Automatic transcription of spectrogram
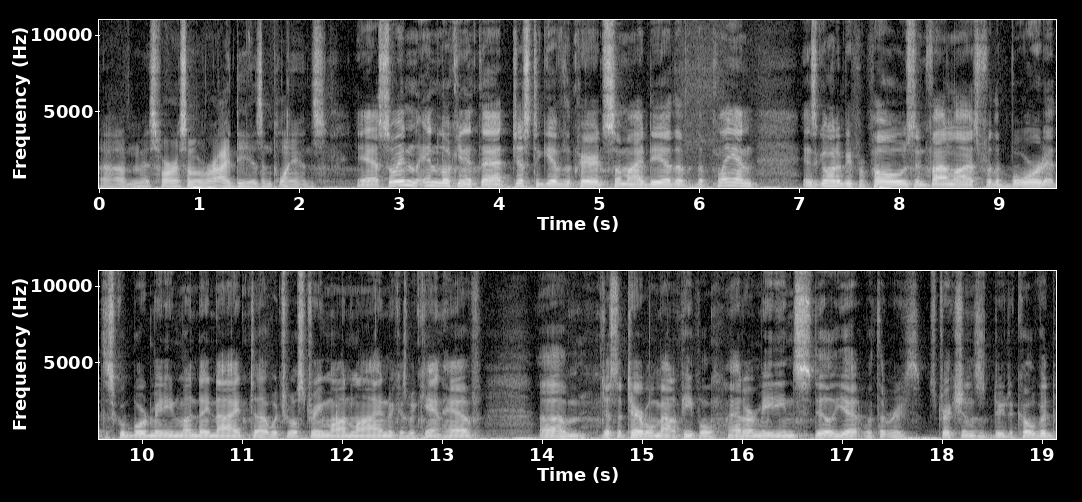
um, as far as some of our ideas and plans. Yeah. So, in in looking at that, just to give the parents some idea, the the plan is going to be proposed and finalized for the board at the school board meeting Monday night, uh, which we'll stream online because we can't have um, just a terrible amount of people at our meetings still yet with the restrictions due to COVID.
